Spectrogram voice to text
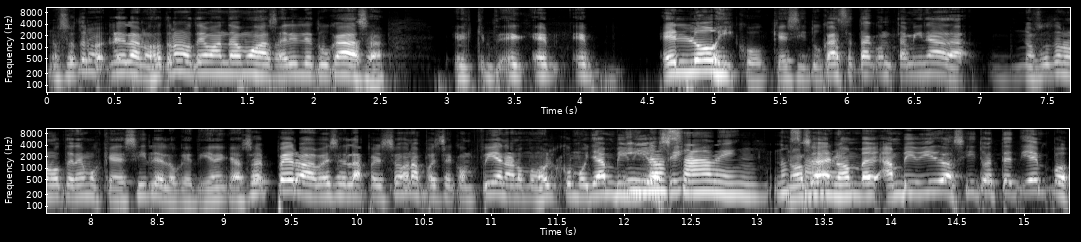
nosotros, Lela, nosotros no te mandamos a salir de tu casa. Es, lógico que si tu casa está contaminada, nosotros no tenemos que decirle lo que tiene que hacer, pero a veces las personas pues se confían, a lo mejor como ya han Y vivido no así. saben, no, No, saben, no han, han vivido así todo este tiempo.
